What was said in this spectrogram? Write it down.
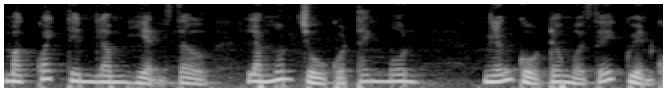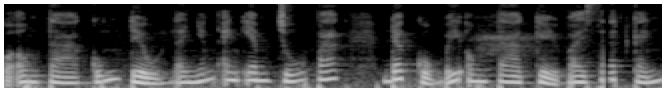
mà Quách Thiên Lâm hiện giờ là môn chủ của Thanh Môn. Những cổ đông ở dưới quyền của ông ta cũng đều là những anh em chú bác đã cùng với ông ta kể vai sát cánh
